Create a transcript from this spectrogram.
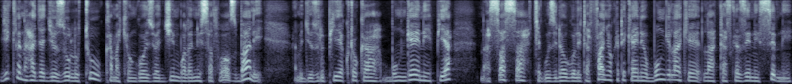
Jeklian hajajiuzulu tu kama kiongozi wa jimbo la New South Wales, bali amejiuzulu pia kutoka bungeni pia, na sasa chaguzi dogo litafanywa katika eneo bunge lake la kaskazini Sydney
